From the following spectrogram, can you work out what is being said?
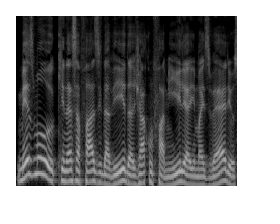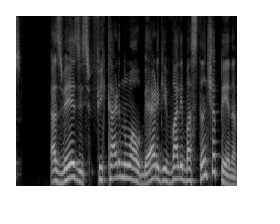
mesmo que nessa fase da vida, já com família e mais velhos, às vezes ficar num albergue vale bastante a pena.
